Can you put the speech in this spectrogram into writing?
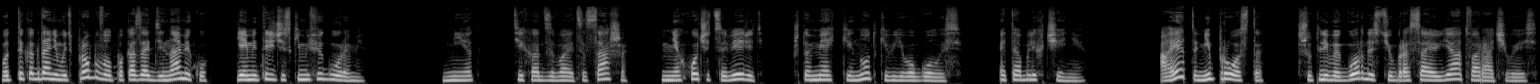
Вот ты когда-нибудь пробовал показать динамику геометрическими фигурами? Нет, тихо отзывается Саша, мне хочется верить, что мягкие нотки в его голосе — это облегчение. А это непросто, с шутливой гордостью бросаю я, отворачиваясь.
